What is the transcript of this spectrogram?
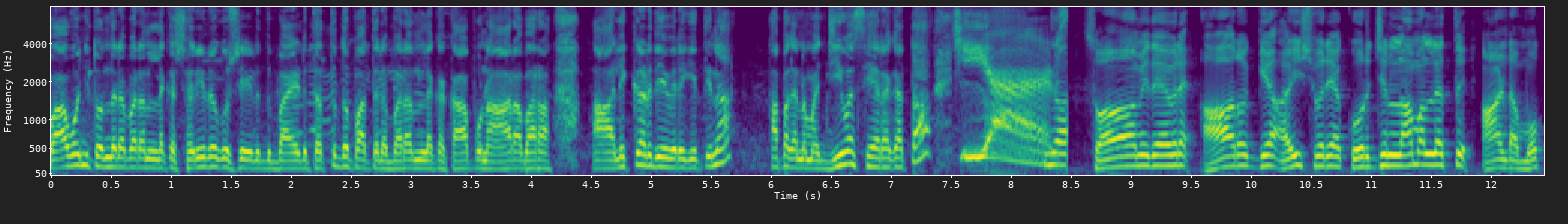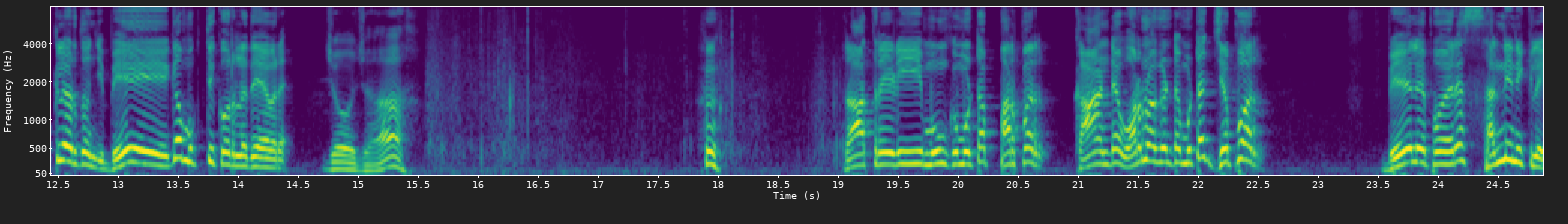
ವಾವೊಂಜಿ ತೊಂದರೆ ಬರನ್ ಲೆಕ್ಕ ಶರೀರಗೂ ಹಿಡಿದು ಬಾಯಿಡು ತತ್ತದ ಪಾತ್ರೆ ಬರನ್ ಲೆಕ್ಕ ಕಾಪುನ ಆರ ಬಾರ ಆ ಲಿಕ್ಕಡ ದೇವರಿಗೆ ತಿನ ಅಪಗ ನಮ್ಮ ಜೀವ ಸೇರಗತ್ತ? ಸ್ವಾಮಿ ದೇವರೇ ಆರೋಗ್ಯ ಐಶ್ವರ್ಯ ಕೊರ್ಜಿಲ್ಲ ಮಲ್ಲೆತ್ತು. ಆಂಡ ಮೊಕ್ಲೆರ್ದೊಂಜಿ ಬೇಗ ಮುಕ್ತಿ ಕೊರ್ಲೆ ದೇವರೇ. ಜೋಜಾ. ರಾತ್ರಿ ಇಡೀ ಮೂಂಕು ಮುಟ್ಟ ಪರ್ಪರ್ ಕಾಂಡೆ ವರ್ಮ ಗಂಟೆ ಮುಟ್ಟ ಜಪರ್ ಬೇಲೆ ಪೋಯರೆ ಸನ್ನಿ ನಿಕ್ಲೆ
